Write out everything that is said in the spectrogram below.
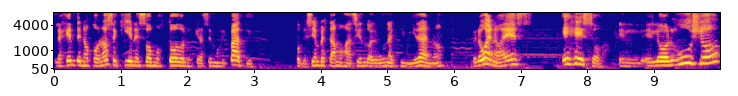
la gente no conoce quiénes somos todos los que hacemos el patio, porque siempre estamos haciendo alguna actividad, ¿no? Pero bueno, es, es eso, el orgullo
